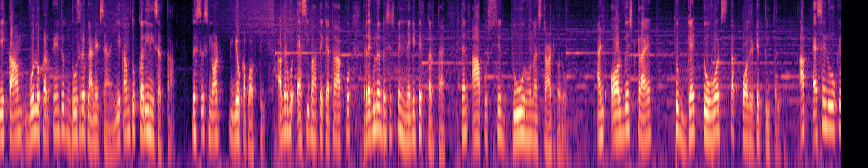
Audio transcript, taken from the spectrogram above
ये काम वो लोग करते हैं जो दूसरे प्लानट से आए ये काम तो कर ही नहीं सकता। This is not your cup of tea अगर वो ऐसी बातें कहता है, आपको रेगुलर बेसिस पे नेगेटिव करता है देन आप उससे दूर होना स्टार्ट करो। And always try to get towards the positive people आप ऐसे लोगों के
